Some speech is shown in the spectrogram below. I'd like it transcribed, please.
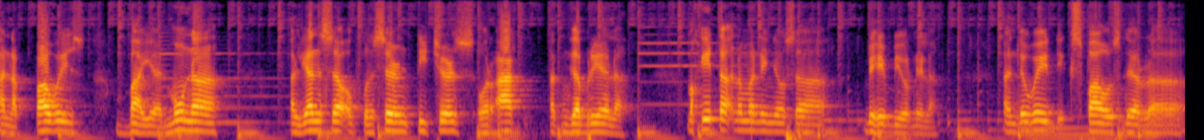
anak pawis, bayan muna, Alyansa of Concerned Teachers or ACT at Gabriela. Makita naman ninyo sa behavior nila and the way they espouse their uh,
